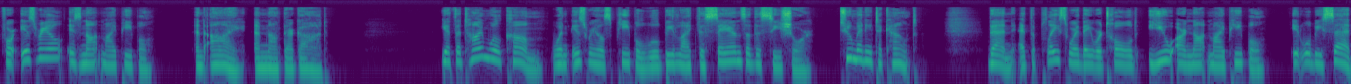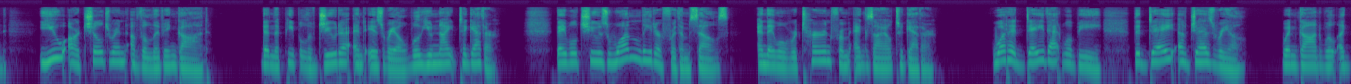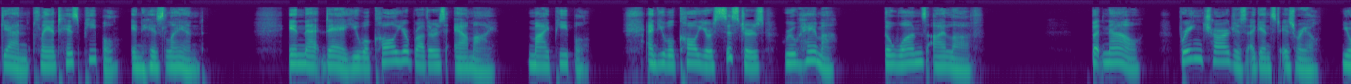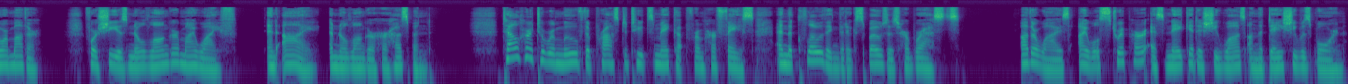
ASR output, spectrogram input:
for Israel is not my people, and I am not their God. Yet the time will come when Israel's people will be like the sands of the seashore, too many to count. Then, at the place where they were told, You are not my people, it will be said, You are children of the living God. Then the people of Judah and Israel will unite together. They will choose one leader for themselves, and they will return from exile together. What a day that will be, the day of Jezreel, when God will again plant his people in his land. In that day you will call your brothers Ammi, my people, and you will call your sisters Ruhamah, the ones I love. But now bring charges against Israel, your mother, for she is no longer my wife, and I am no longer her husband. Tell her to remove the prostitute's makeup from her face and the clothing that exposes her breasts Otherwise, I will strip her as naked as she was on the day she was born.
